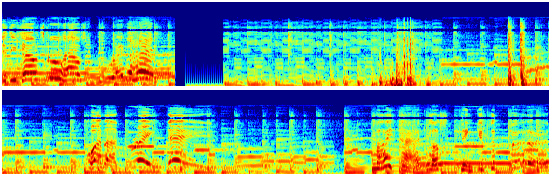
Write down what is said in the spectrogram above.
Busytown Schoolhouse, right ahead. What a great day! My hat must think it's a bird.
